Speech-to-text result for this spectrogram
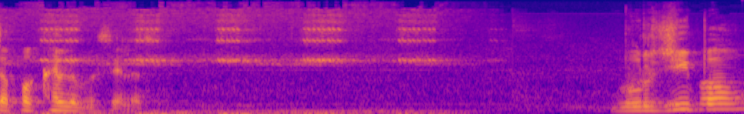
चपखल बसेल असं. बुर्जी पाव?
